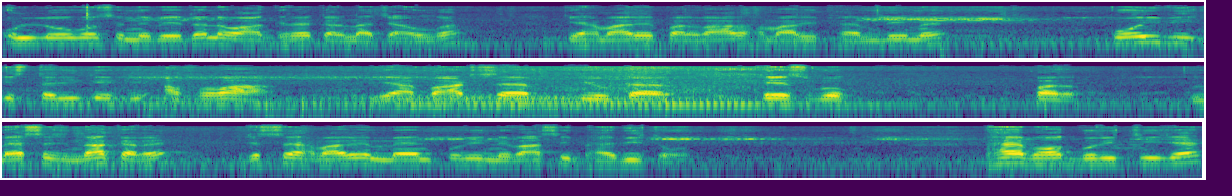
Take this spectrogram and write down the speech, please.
उन लोगों से निवेदन और आग्रह करना चाहूँगा कि हमारे परिवार, हमारी फैमिली में कोई भी इस तरीके की अफवाह या व्हाट्सएप, ट्विटर, फेसबुक पर मैसेज ना करें, जिससे हमारे मैनपुरी निवासी भयभीत हों। भय बहुत बुरी चीज़ है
